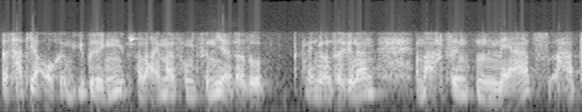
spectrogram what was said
Das hat ja auch im Übrigen schon einmal funktioniert. Also wenn wir uns erinnern, am 18. März hat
